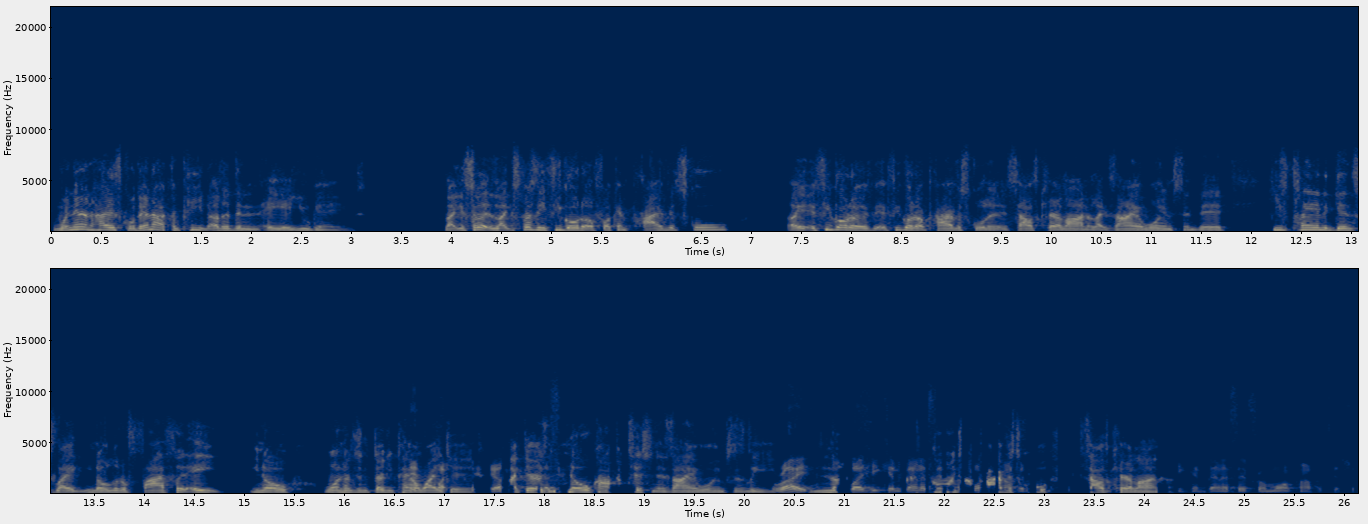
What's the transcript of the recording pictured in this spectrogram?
when they're in high school, they're not competing other than AAU games. Like it's like especially if you go to a fucking private school. Like if you go to if, if you go to a private school in, in South Carolina, like Zion Williamson did, he's playing against like you know little five foot eight, you know, one hundred and thirty pound Yeah, white kids. yeah. Like there is no competition in Zion Williamson's league. right, No but he can benefit from private school in South Carolina. He can benefit from more competition.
